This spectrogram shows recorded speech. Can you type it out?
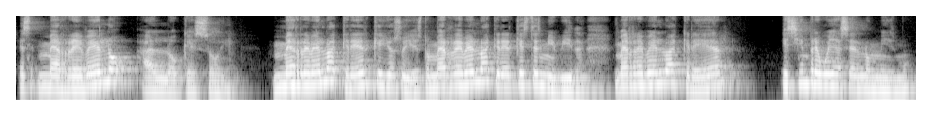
Es, me revelo a lo que soy. Me revelo a creer que yo soy esto, me revelo a creer que esta es mi vida, me revelo a creer que siempre voy a hacer lo mismo,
